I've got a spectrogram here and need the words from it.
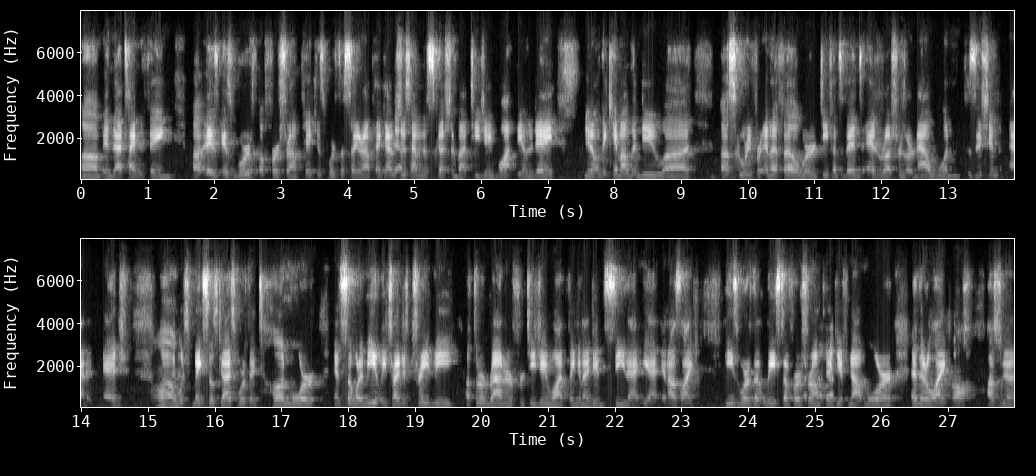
um, and that type of thing uh, is, is worth a first round pick, is worth a second round pick. I was Yeah. just having a discussion about T.J. Watt the other day. You know, they came out with a new uh, uh, scoring for NFL where defensive ends, edge rushers are now one position at an edge uh, Okay. which makes those guys worth a ton more. And someone immediately tried to trade me a third rounder for TJ Watt, thinking I didn't see that yet. And I was like, he's worth at least a first round pick, if not more. And they're like, oh, I was gonna,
